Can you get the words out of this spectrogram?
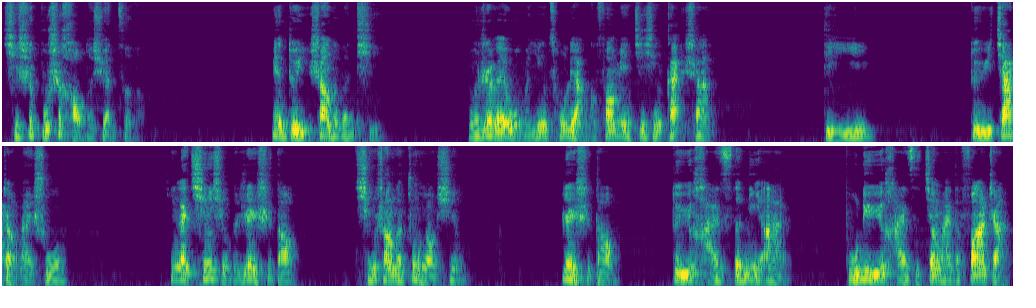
其实不是好的选择。面对以上的问题，我认为我们应从两个方面进行改善。第一，对于家长来说，应该清醒地认识到。情商的重要性，认识到对于孩子的溺爱不利于孩子将来的发展，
